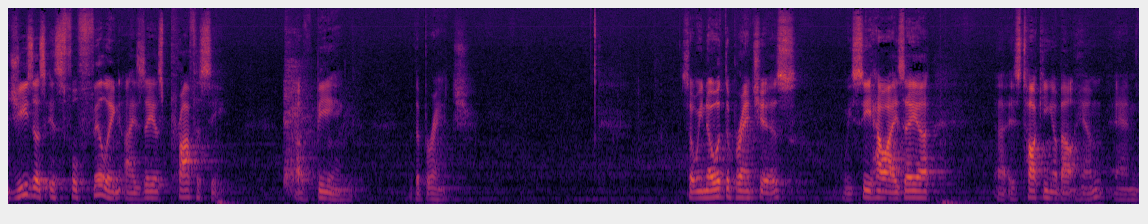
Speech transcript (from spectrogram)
Jesus is fulfilling Isaiah's prophecy of being the branch. So we know what the branch is. We see how Isaiah uh, is talking about him, and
